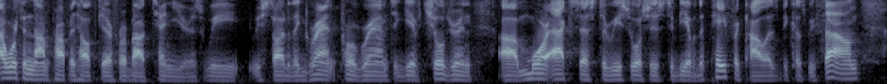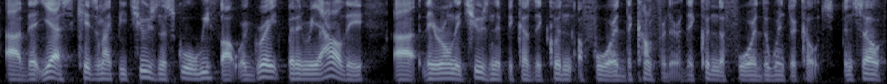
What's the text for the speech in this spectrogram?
I worked in nonprofit healthcare for about 10 years. We, we started a grant program to give children uh, more access to resources to be able to pay for college because we found uh, that, yes, kids might be choosing a school we thought were great, but in reality, uh, they were only choosing it because they couldn't afford the comforter. They couldn't afford the winter coats. And so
